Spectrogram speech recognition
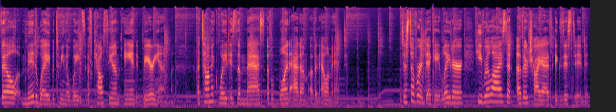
fell midway between the weights of calcium and barium. Atomic weight is the mass of one atom of an element. Just over a decade later, he realized that other triads existed,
